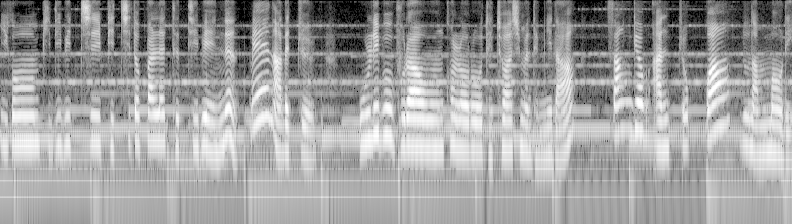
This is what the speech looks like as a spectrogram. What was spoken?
이건 비디비치 비치더 팔레트 딥에 있는 맨 아랫줄 올리브 브라운 컬러로 대처하시면 됩니다. 쌍겹 안쪽과 눈 앞머리,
